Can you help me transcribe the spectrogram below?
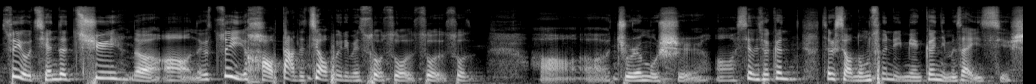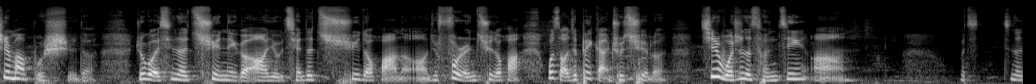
最有钱的区的啊那个最好大的教会里面做做做做啊呃主人牧师啊，现在就跟这个小农村里面跟你们在一起是吗？不是的，如果现在去那个啊有钱的区的话呢啊就富人区的话，我早就被赶出去了。其实我真的曾经啊我。真的，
